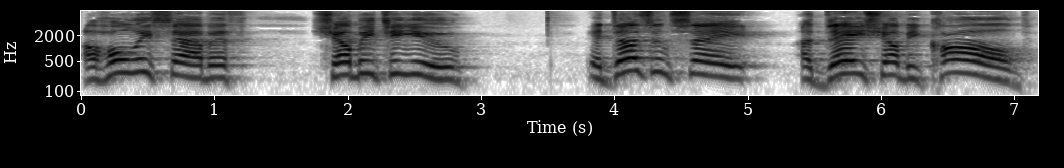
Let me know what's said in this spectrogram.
a holy Sabbath shall be to you. It doesn't say a day shall be called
